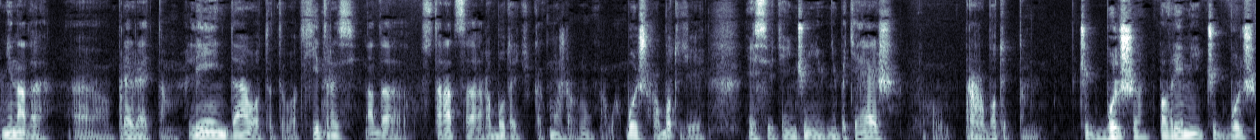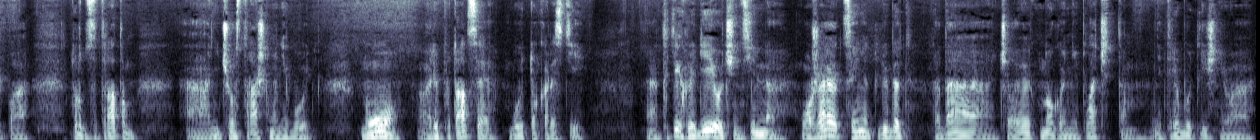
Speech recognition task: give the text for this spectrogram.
не надо Э, проявлять там лень, да, вот это вот хитрость. Надо стараться работать как можно, ну, как бы больше работать. И если у тебя ничего не, не потеряешь, проработать там чуть больше по времени, чуть больше по трудозатратам, а, ничего страшного не будет. Но репутация будет только расти. Э, таких людей очень сильно уважают, ценят, любят, когда человек много не плачет, там, не требует лишнего,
